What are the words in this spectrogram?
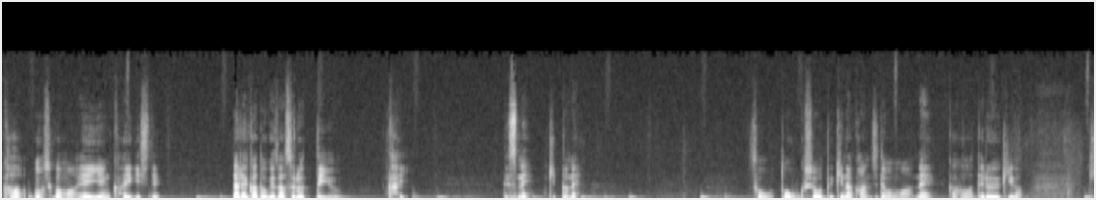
かもしくはまあ永遠会議して誰か土下座するっていう回。ですねきっとね。そうトークショー的な感じでもまあね香川照之がきっ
